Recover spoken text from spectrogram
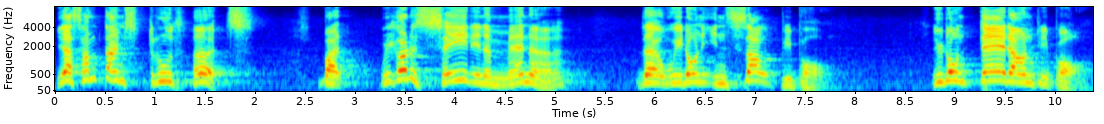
Yeah, sometimes truth hurts, but we got to say it in a manner that we don't insult people. You don't tear down people.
